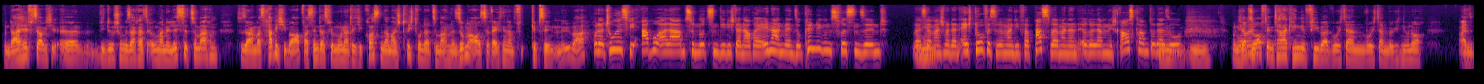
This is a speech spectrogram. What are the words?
Und da hilft es, glaube ich, äh, wie du schon gesagt hast, irgendwann eine Liste zu machen, zu sagen, was habe ich überhaupt, was sind das für monatliche Kosten, da mal einen Strich drunter zu machen, eine Summe auszurechnen, dann kippst du hinten über. Oder Tools wie Abo-Alarm zu nutzen, die dich dann auch erinnern, erinnern, wenn so Kündigungsfristen sind, weil mhm. es ja mhm. manchmal dann echt doof ist, wenn man die verpasst, weil man dann irre lang nicht rauskommt oder so. Mhm. Und ich habe so auf den Tag hingefiebert, wo ich dann, wo ich dann wirklich nur noch, also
